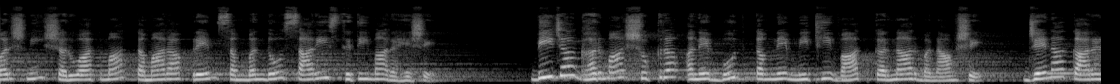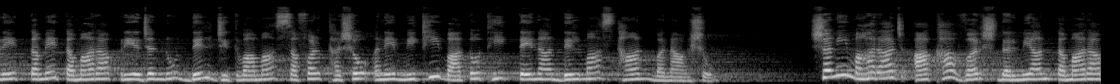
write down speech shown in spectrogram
વર્ષની શરૂઆતમાં તમારા પ્રેમ સંબંધો સારી સ્થિતિમાં રહેશે. બીજા ઘરમાં શુક્ર અને બુધ તમને મીઠી વાત કરનાર બનાવશે. જેના કારણે તમે તમારા પ્રિયજનનું દિલ જીતવામાં સફળ થશો અને મીઠી વાતોથી તેના દિલમાં સ્થાન બનાવશો. શનિ મહારાજ આખા વર્ષ દરમિયાન તમારા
